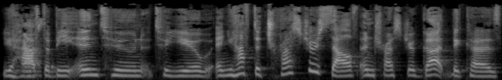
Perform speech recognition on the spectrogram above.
You have to be in tune to you and you have to trust yourself and trust your gut because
